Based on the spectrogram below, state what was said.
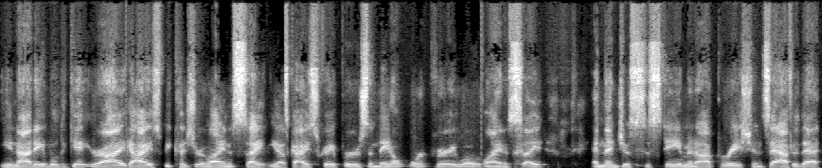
you're not able to get your eye guys because you're line of sight you have skyscrapers and they don't work very well with line of sight and then just sustainment operations after that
